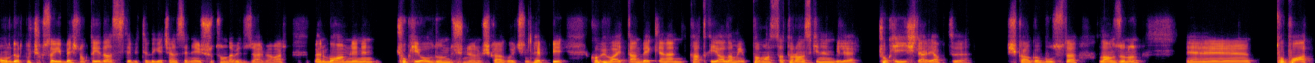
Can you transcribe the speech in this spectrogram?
14.5 sayı 5.7 asistle bitirdi geçen seneyi. Şutunda bir düzelme var. Ben bu hamlenin çok iyi olduğunu düşünüyorum Chicago için. Hep bir Kobe White'tan beklenen katkıyı alamayıp Thomas Satoranski'nin bile çok iyi işler yaptığı Chicago Bulls'ta. Lanzo'nun e, topu at,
